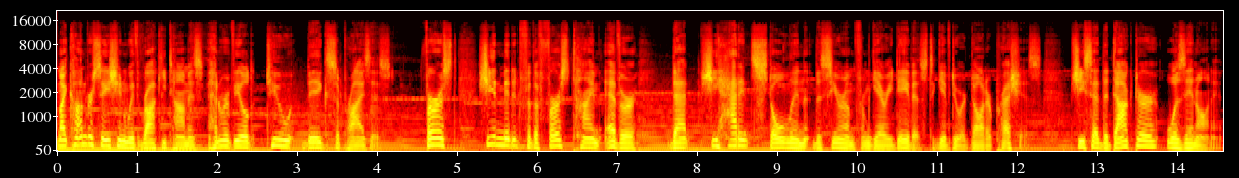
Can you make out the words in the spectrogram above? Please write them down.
My conversation with Rocky Thomas had revealed two big surprises. First, she admitted for the first time ever that she hadn't stolen the serum from Gary Davis to give to her daughter Precious. She said the doctor was in on it.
